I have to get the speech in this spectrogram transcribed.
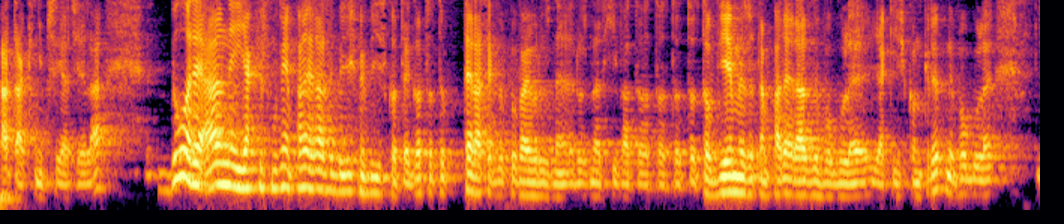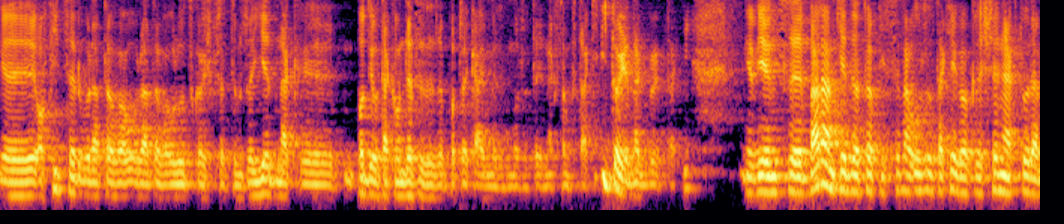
atak nieprzyjaciela. Było realne i jak już mówiłem, parę razy byliśmy blisko tego, to, to teraz jak wypływają różne, różne archiwa, to, to, to, to, wiemy, że tam parę razy w ogóle jakiś konkretny w ogóle e, oficer uratował, uratował ludzkość przed tym, że jednak e, podjął taką decyzję, że poczekajmy, może to jednak są ptaki. I to jednak były ptaki. Więc Baran, kiedy to opisywał, użył takiego określenia, które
